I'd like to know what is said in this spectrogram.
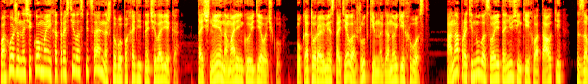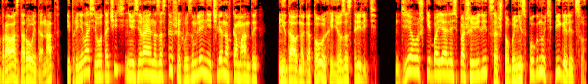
похоже, насекомое их отрастило специально, чтобы походить на человека – Точнее, на маленькую девочку, у которой вместо тела жуткий многоногий хвост. Она протянула свои тонюсенькие хваталки, забрала здоровый донат и принялась его точить, невзирая на застывших в изумлении членов команды, недавно готовых ее застрелить. Девушки боялись пошевелиться, чтобы не спугнуть пигалицу.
